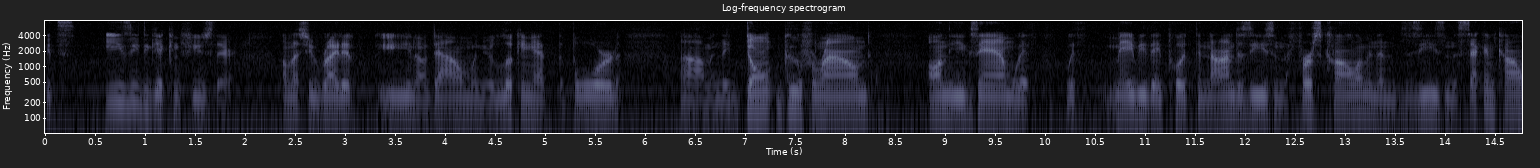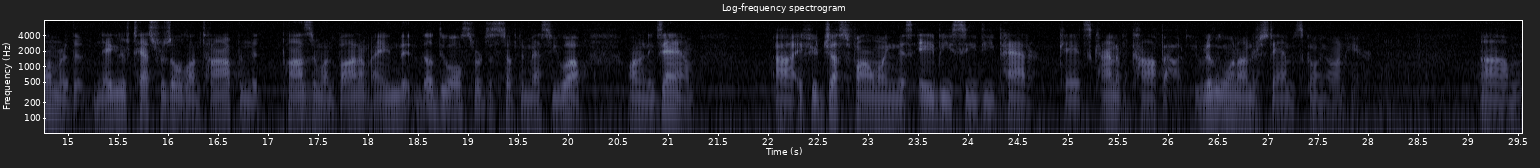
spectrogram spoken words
it's easy to get confused there unless you write it you know down when you're looking at the board um, and they don't goof around on the exam with with maybe they put the non-disease in the first column and then the disease in the second column or the negative test result on top and the positive on bottom. I mean they'll do all sorts of stuff to mess you up on an exam uh, if you're just following this A B C D pattern okay? It's kind of a cop-out. You really want to understand what's going on here. Um,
